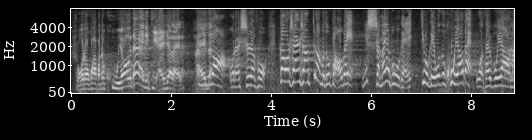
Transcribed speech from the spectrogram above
说着话，把这裤腰带给解下来了。孩子，哟，我的师傅，高山上这么多宝贝，你什么也不给，就给我个裤腰带，我才不要呢。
